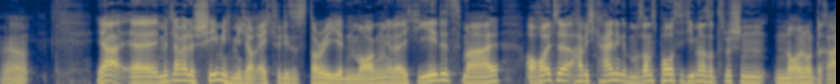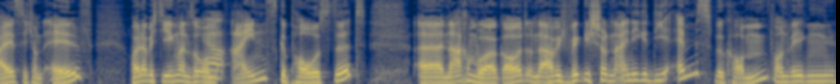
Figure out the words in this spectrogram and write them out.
Ja. Ja, äh, mittlerweile schäme ich mich auch echt für diese Story jeden Morgen, weil ich jedes Mal, auch heute habe ich keine, sonst poste ich die immer so zwischen 9.30 Uhr und 11. Heute habe ich die irgendwann so Ja. um 1 gepostet, äh, nach dem Workout und da habe ich wirklich schon einige DMs bekommen, von wegen,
